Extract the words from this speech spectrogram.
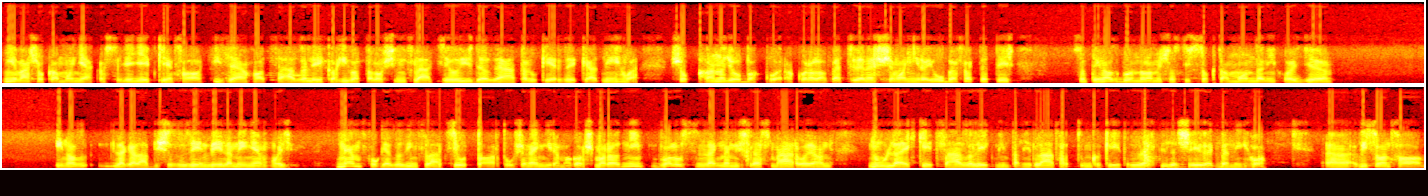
Nyilván sokan mondják azt, hogy egyébként ha 16% a hivatalos infláció is, de az általuk érzékelt néha sokkal nagyobb, akkor, akkor alapvetően ez sem annyira jó befektetés. Szóval én azt gondolom, és azt is szoktam mondani, hogy én az, legalábbis ez az én véleményem, hogy nem fog ez az infláció tartósan ennyire magas maradni. Valószínűleg nem is lesz már olyan 0-1-2 százalék, mint amit láthattunk a 2010-es években néha. Viszont ha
